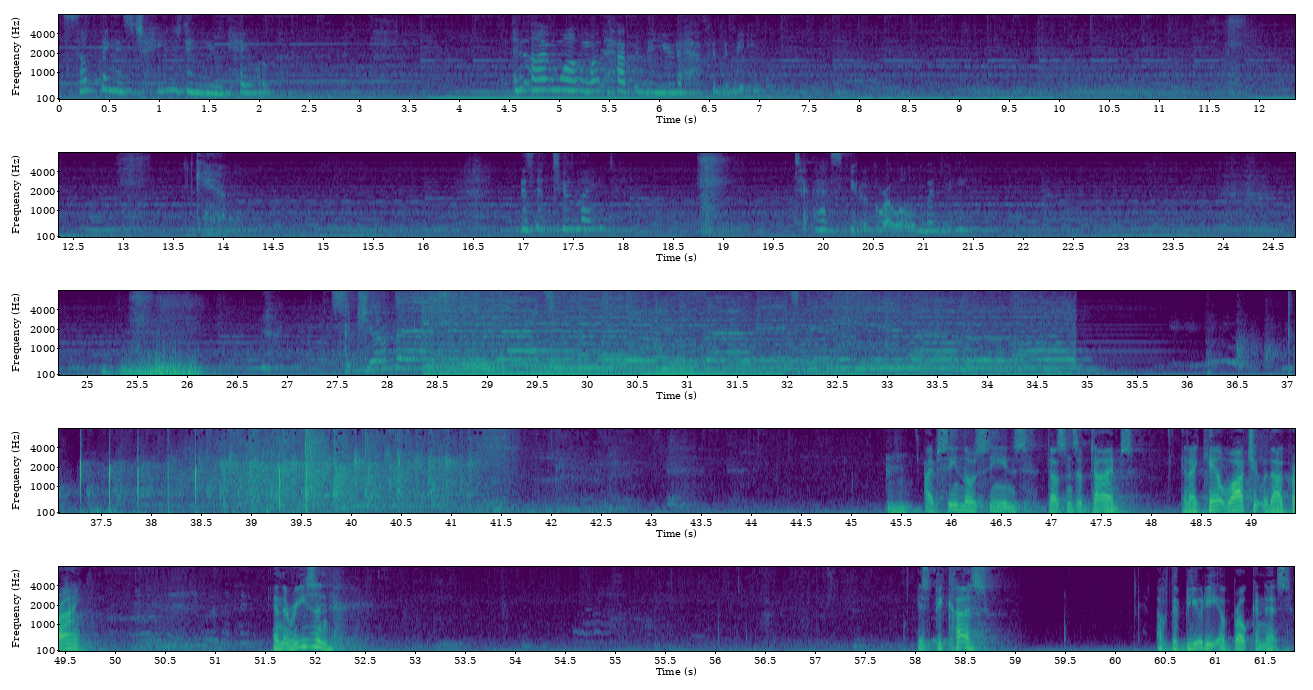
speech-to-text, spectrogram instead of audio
Something has changed in you, Caleb. And I want what happened to you to happen to me. It can't. Is it too late to ask you to grow old with me? Mm-hmm. I've seen those scenes dozens of times, and I can't watch it without crying. And the reason is because of the beauty of brokenness.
